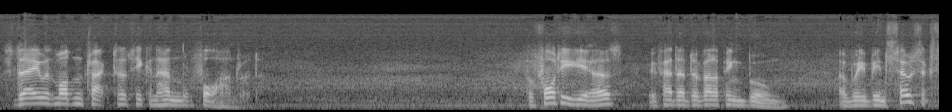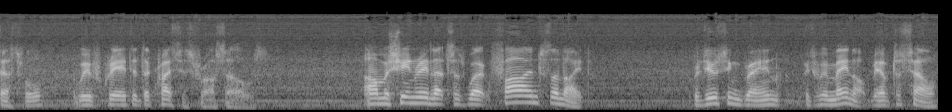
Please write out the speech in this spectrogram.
today with modern tractors he can handle 400. For 40 years, we've had a developing boom, and we've been so successful that we've created a crisis for ourselves. Our machinery lets us work far into the night, producing grain which we may not be able to sell.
